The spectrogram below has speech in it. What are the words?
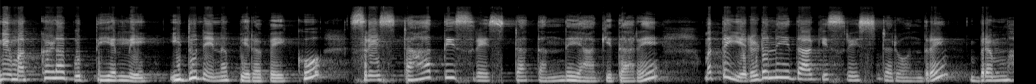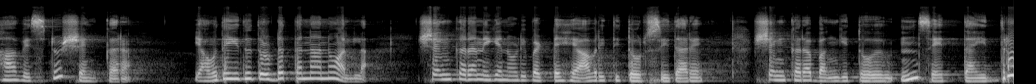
ನೀವು ಮಕ್ಕಳ ಬುದ್ಧಿಯಲ್ಲಿ ಇದು ನೆನಪಿರಬೇಕು. ಶ್ರೇಷ್ಠಾತಿ ಶ್ರೇಷ್ಠ ತಂದೆಯಾಗಿದ್ದಾರೆ. ಮತ್ತು ಎರಡನೇದಾಗಿ ಶ್ರೇಷ್ಠರು ಅಂದರೆ ಬ್ರಹ್ಮ, ವಿಷ್ಣು, ಶಂಕರ. ಯಾವುದೇ ಇದು ದೊಡ್ಡತನೂ ಅಲ್ಲ. ಶಂಕರನಿಗೆ ನೋಡಿ ಬಟ್ಟೆ ಯಾವ ರೀತಿ ತೋರಿಸಿದ್ದಾರೆ. ಶಂಕರ ಬಂಗಿ ತೋ ಸೇತ್ತಾ ಇದ್ರು,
